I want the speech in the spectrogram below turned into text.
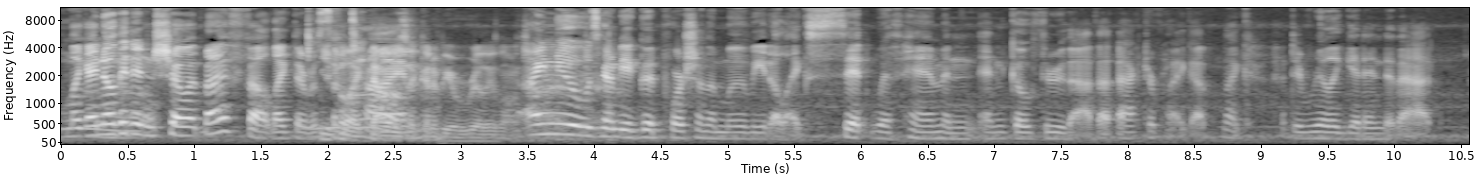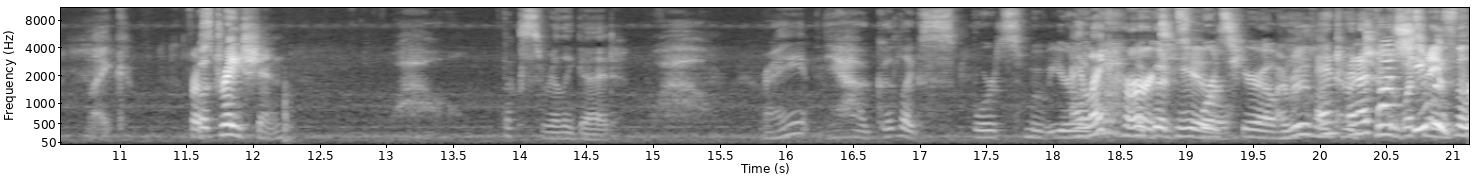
Like I know they didn't show it, but I felt like there was You some felt like time. that was like going to be a really long time. I knew it was going to be a good portion of the movie to like sit with him and and go through that. That actor probably got like had to really get into that, like frustration. Wow. Looks really good, Wow. Right? Yeah, a good like sports movie. You're I like her, a good too. sports hero. I really liked and, her and I thought What's she was the Preet?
